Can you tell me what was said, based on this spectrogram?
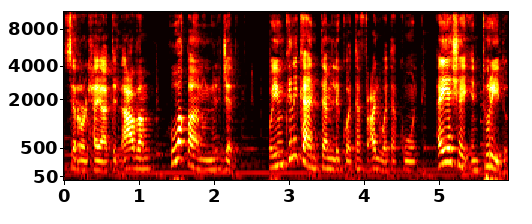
سر الحياة الأعظم هو قانون الجذب ويمكنك أن تملك وتفعل وتكون أي شيء تريده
